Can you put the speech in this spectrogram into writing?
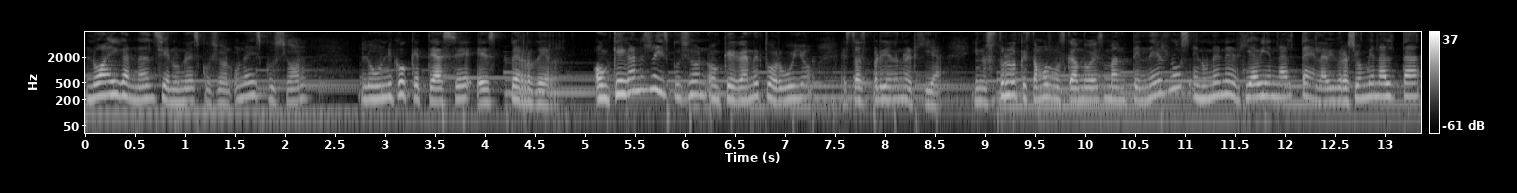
No hay ganancia en una discusión. Una discusión lo único que te hace es perder aunque ganes la discusión, aunque gane tu orgullo, estás perdiendo energía. Y nosotros lo que estamos buscando es mantenernos en una energía bien alta, en la vibración bien alta,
